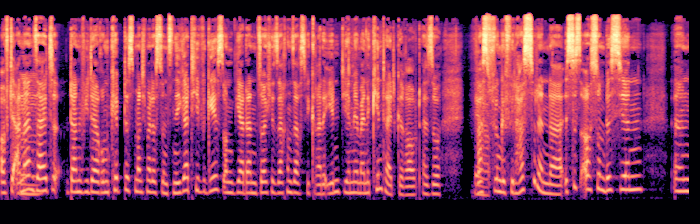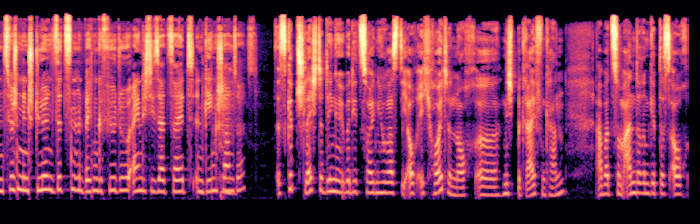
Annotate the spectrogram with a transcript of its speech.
Auf der anderen mhm. Seite dann wiederum kippt es manchmal, dass du ins Negative gehst und ja dann solche Sachen sagst wie gerade eben, die haben mir meine Kindheit geraubt. Also ja. was für ein Gefühl hast du denn da? Ist es auch so ein bisschen äh, zwischen den Stühlen sitzen, mit welchem Gefühl du eigentlich dieser Zeit entgegenschauen mhm. sollst? Es gibt schlechte Dinge über die Zeugen Jehovas, die auch ich heute noch äh, nicht begreifen kann. Aber zum anderen gibt es auch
